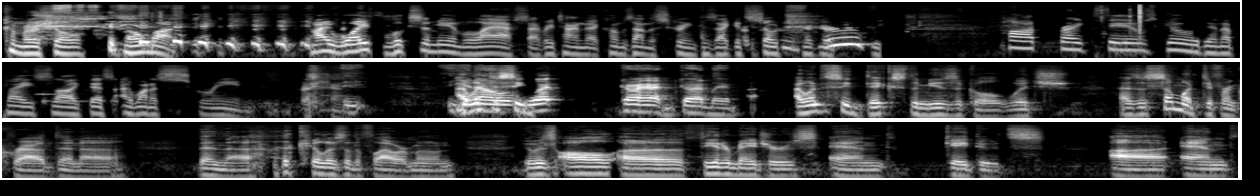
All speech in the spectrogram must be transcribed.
commercial so much. My wife looks at me and laughs every time that comes on the screen because I get so triggered. Heartbreak feels good in a place like this. I want to scream, Christian. You I know see, what? Go ahead. Go ahead, Liam. I went to see Dicks the musical, which has a somewhat different crowd than uh than uh, Killers of the Flower Moon. It was all uh, theater majors and gay dudes uh, and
